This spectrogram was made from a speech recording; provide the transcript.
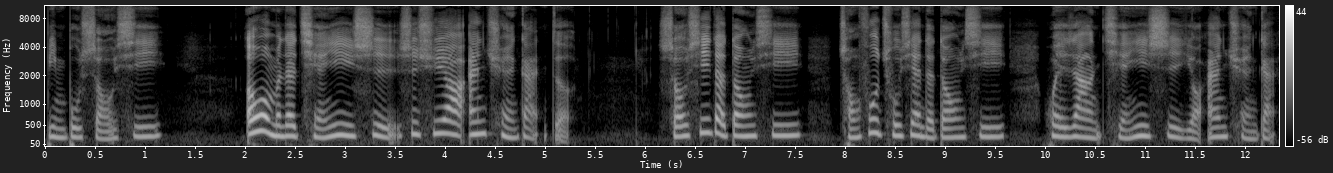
并不熟悉。而我们的潜意识是需要安全感的，熟悉的东西、重复出现的东西，会让潜意识有安全感。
